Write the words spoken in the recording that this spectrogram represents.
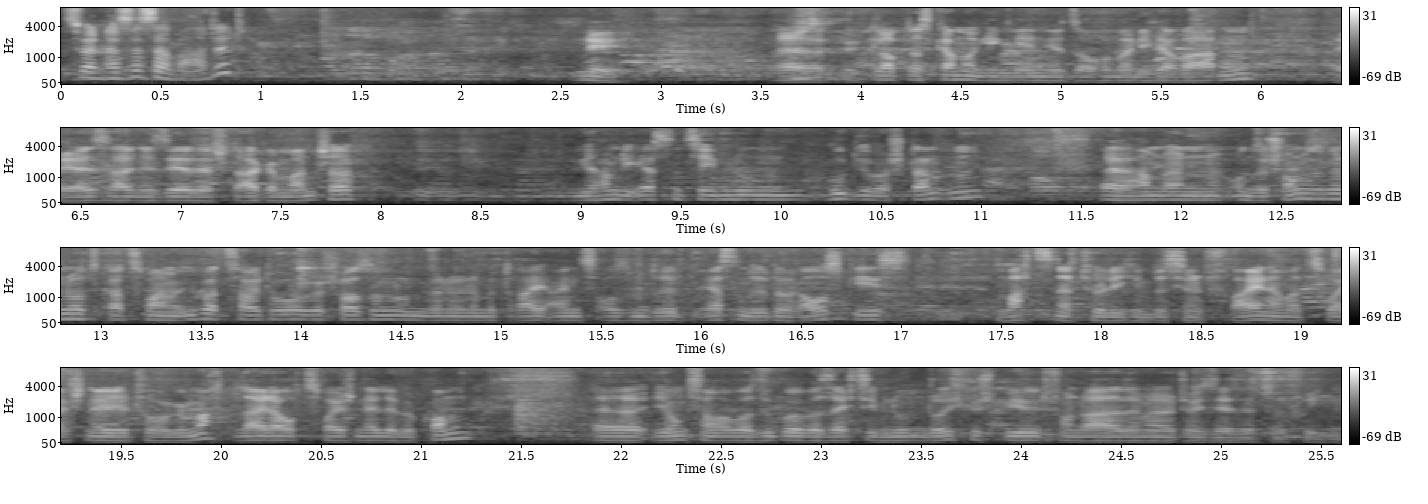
Sven, hast du das erwartet? Nee. Äh, ich glaube, das kann man gegen den jetzt auch immer nicht erwarten. Er ist halt eine sehr, sehr starke Mannschaft. Wir haben die ersten zehn Minuten gut überstanden, äh, haben dann unsere Chancen genutzt, gerade zweimal Überzahltore geschossen und wenn du dann mit 3-1 aus dem Dritt, ersten Drittel rausgehst, macht es natürlich ein bisschen frei. Dann haben wir zwei schnelle Tore gemacht, leider auch zwei schnelle bekommen. Äh, Jungs haben aber super über 60 Minuten durchgespielt, von daher sind wir natürlich sehr, sehr zufrieden.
